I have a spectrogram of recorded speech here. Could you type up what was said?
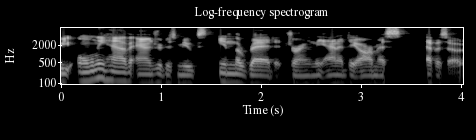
we only have Andrew Dismukes in the red during the Ana de Armas episode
